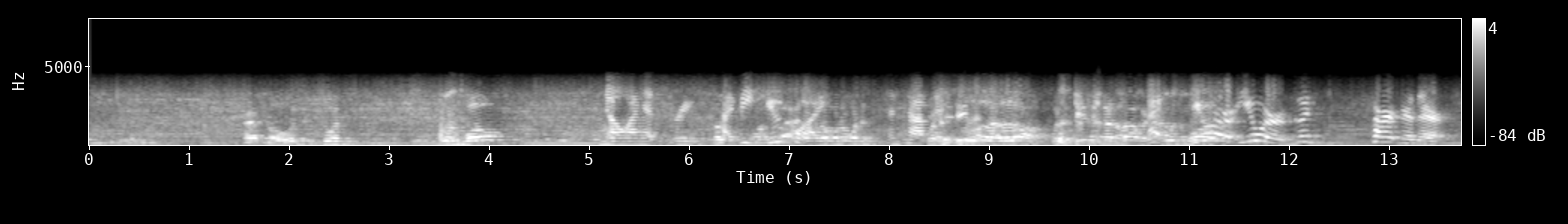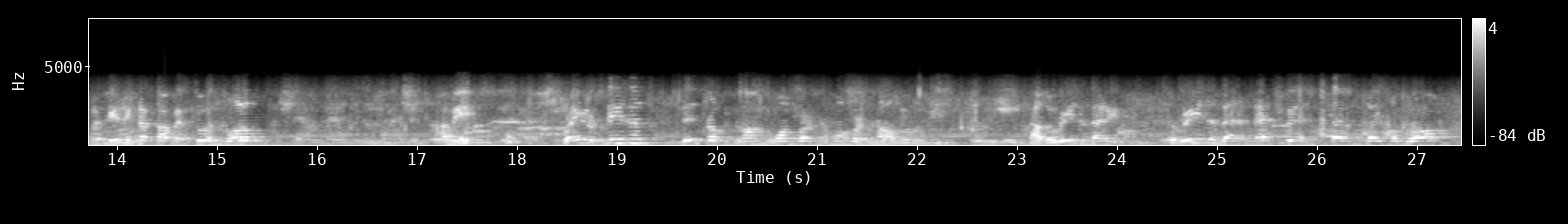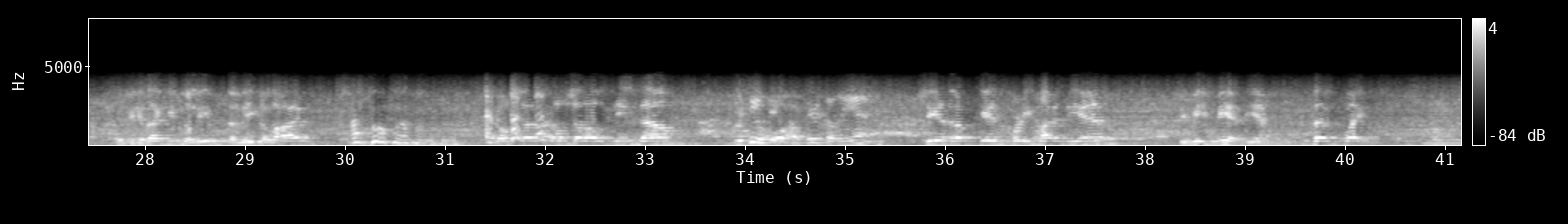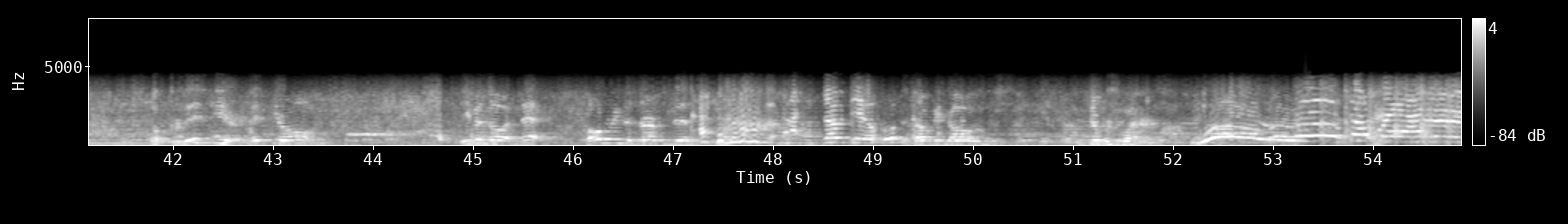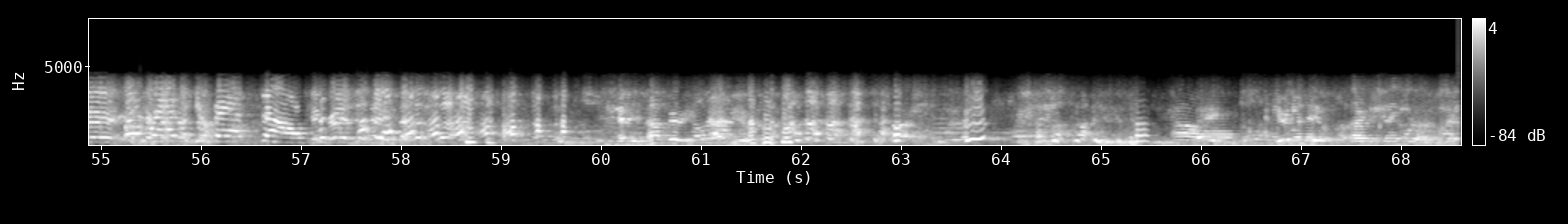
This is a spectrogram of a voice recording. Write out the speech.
at, no, was it two and, two and twelve? No, I had three. I beat you twice no, no, when the, and top when the it. season cuts off, when the season cuts off at two and You twelve. were, you were a good partner there. When the season cuts off at two and twelve, I mean, regular season, this trophy belongs to one person and one person only. Now, the reason that it, the reason that a Nets finished seventh place overall is because I keep the league, the league alive. I don't shut, I don't shut all the teams down. Your team So, didn't uh, through till the end. She ended up getting pretty hot in the end. She beat me at the end seventh place. So for this year, this year only, even though a net totally deserves this, I So do. the trophy goes to Super Squinters. Woo! Woo! Go Brad! Go Brad with your bad self! And it's not very happy. Hey, here's the deal. I'd like to thank, uh,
